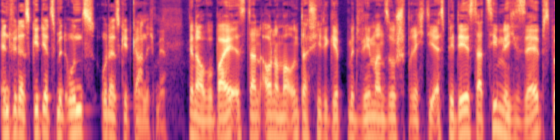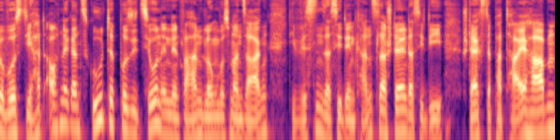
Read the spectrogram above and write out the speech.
entweder es geht jetzt mit uns oder es geht gar nicht mehr. Genau, wobei es dann auch nochmal Unterschiede gibt, mit wem man so spricht. Die SPD ist da ziemlich selbstbewusst. Die hat auch eine ganz gute Position in den Verhandlungen, muss man sagen. Die wissen, dass sie den Kanzler stellen, dass sie die stärkste Partei haben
